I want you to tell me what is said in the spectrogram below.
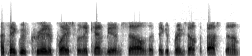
I think we've created a place where they can be themselves. I think it brings out the best in them,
